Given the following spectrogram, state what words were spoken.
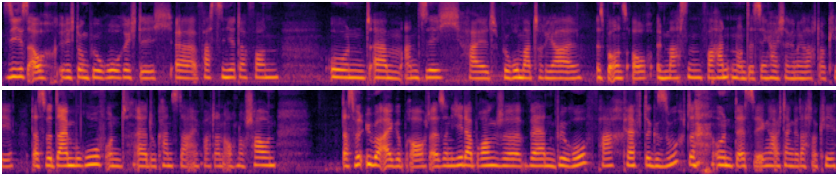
sie ist auch Richtung Büro richtig äh, fasziniert davon. Und ähm, an sich halt Büromaterial ist bei uns auch in Massen vorhanden und deswegen habe ich dann gedacht, okay, das wird dein Beruf und äh, du kannst da einfach dann auch noch schauen, das wird überall gebraucht. Also in jeder Branche werden Bürofachkräfte gesucht. Und deswegen habe ich dann gedacht, okay,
